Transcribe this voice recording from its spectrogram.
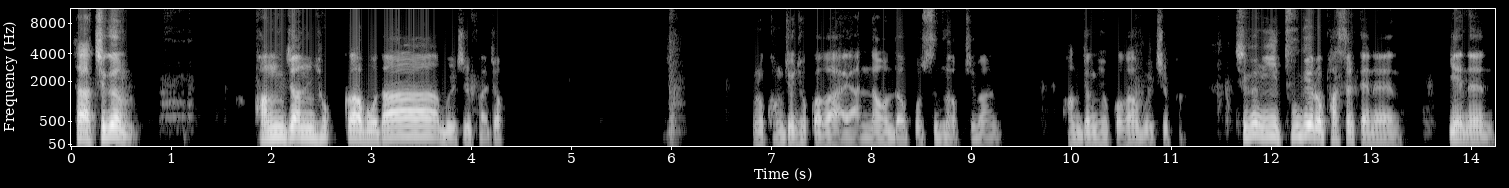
자, 지금 광전 효과보다 물질파죠. 물론 광전 효과가 아예 안 나온다고 볼 수는 없지만 광전 효과가 물질파. 지금 이 두 개로 봤을 때는 얘는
